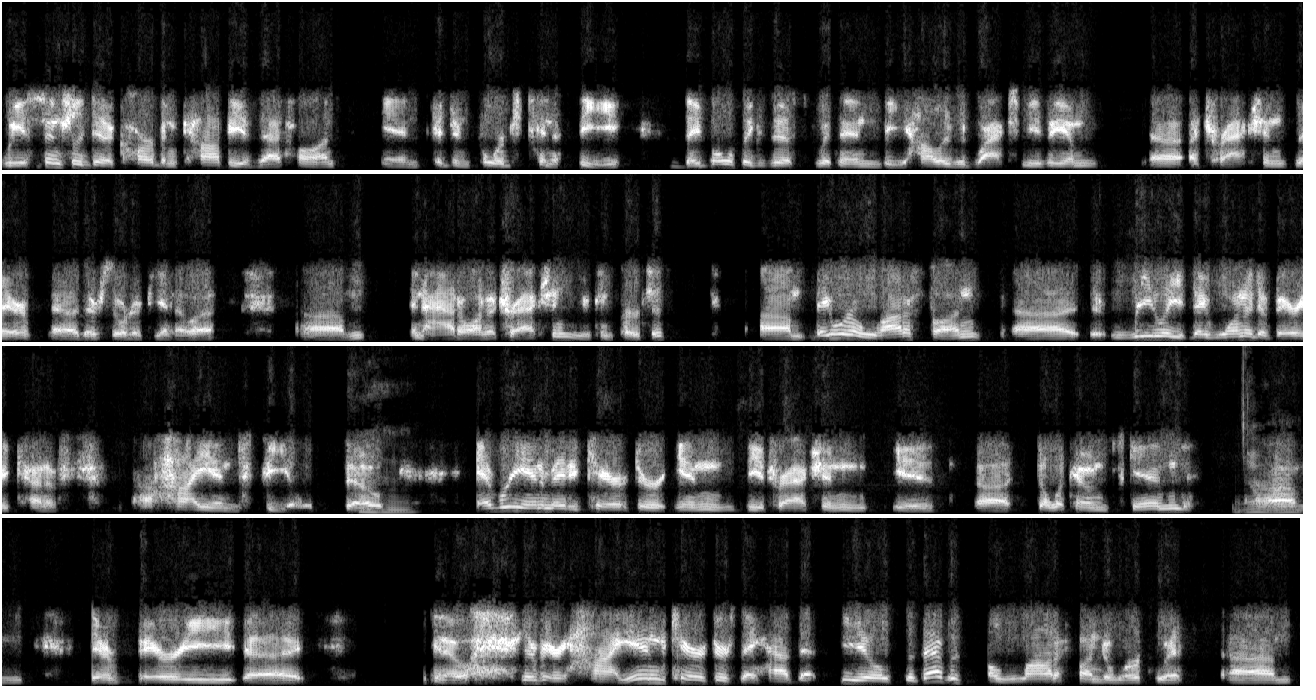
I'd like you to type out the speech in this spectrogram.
We essentially did a carbon copy of that haunt in Pigeon Forge, Tennessee. They both exist within the Hollywood Wax Museum uh, attractions. There, they're sort of you know a, um, an add-on attraction you can purchase. Um, they were a lot of fun. Uh, really, they wanted a very kind of uh, high-end feel. So Mhm. every animated character in the attraction is uh, silicone skinned. Oh. Um, they're very, uh, you know, they're very high end characters. They have that feel. So that was a lot of fun to work with. Um,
